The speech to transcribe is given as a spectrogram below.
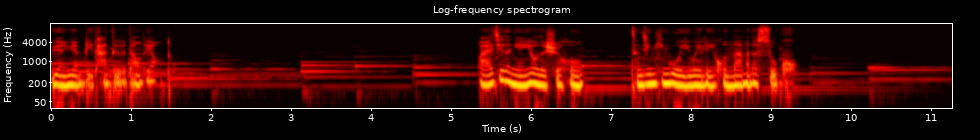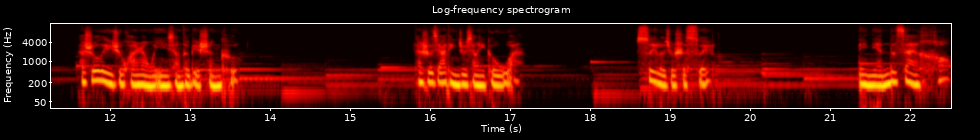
远远比她得到的要多。我还记得年幼的时候，曾经听过一位离婚妈妈的诉苦。他说了一句话让我印象特别深刻。他说：“家庭就像一个碗，碎了就是碎了。你粘的再好，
